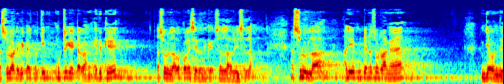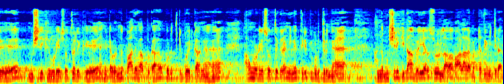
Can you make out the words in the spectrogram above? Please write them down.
ரசூலோட வீட்டை முற்றி முற்றுகையிட்டுறாங்க. எதுக்கு? ரசூலுல்லாவை கொலை செய்யறதுக்கு சல்லா அலி செல்லம் ரசூலுல்லா அலியை கூப்பிட்டு என்ன சொல்றாங்க? இங்க வந்து முஷ்ரிக்குடைய சொத்து இருக்கு. என்கிட்ட வந்து பாதுகாப்புக்காக கொடுத்துட்டு போயிருக்காங்க. அவங்களுடைய சொத்துக்களை நீங்க திருப்பி கொடுத்துருங்க. அந்த முஷ்ரிக்கு தான் வெளியே ரசூலுல்லாவை வாழாத பட்டத்துக்கு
